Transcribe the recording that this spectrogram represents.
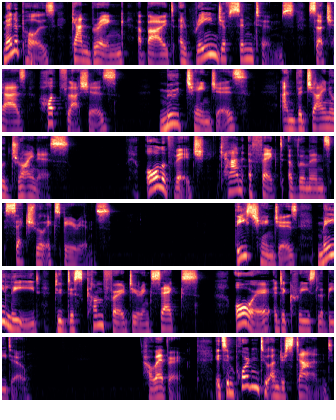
Menopause can bring about a range of symptoms such as hot flashes, mood changes, and vaginal dryness, all of which can affect a woman's sexual experience. These changes may lead to discomfort during sex or a decreased libido. However, it's important to understand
